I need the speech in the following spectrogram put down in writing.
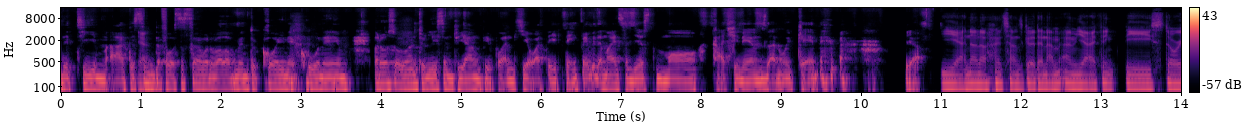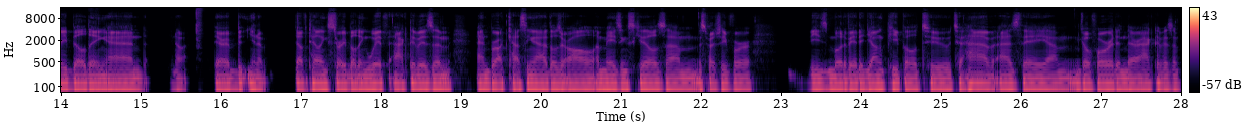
the team at the yep. Center for Sustainable Development to coin a cool name, but also we want to listen to young people and hear what they think. Maybe they might suggest more catchy names than we can. yeah. Yeah, no, no, it sounds good. And I'm, I'm, yeah, I think the story building and, you know, there, you know, dovetailing story building with activism and broadcasting that. Those are all amazing skills um, especially for these motivated young people to to have as they um, go forward in their activism.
